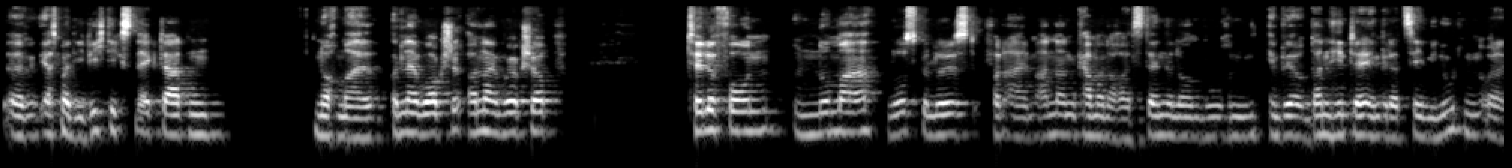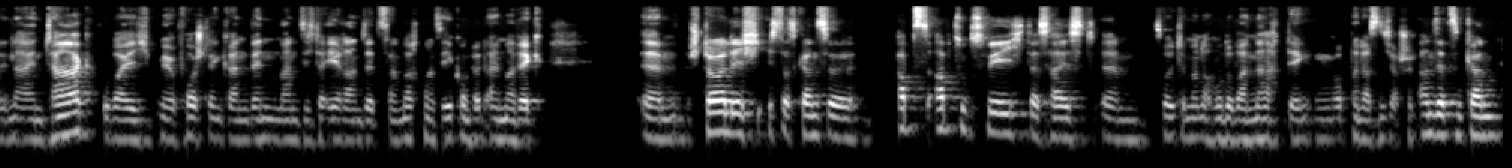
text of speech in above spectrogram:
Äh, erstmal die wichtigsten Eckdaten. Nochmal Online-Workshop, Online-Workshop Telefonnummer losgelöst von allem anderen kann man auch als Standalone buchen. Entweder und dann hinterher entweder zehn Minuten oder den einen Tag, wobei ich mir vorstellen kann, wenn man sich da eher ansetzt, dann macht man es eh komplett einmal weg. Ähm, steuerlich ist das Ganze ab, abzugsfähig, das heißt, ähm, sollte man auch mal darüber nachdenken, ob man das nicht auch schon ansetzen kann.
